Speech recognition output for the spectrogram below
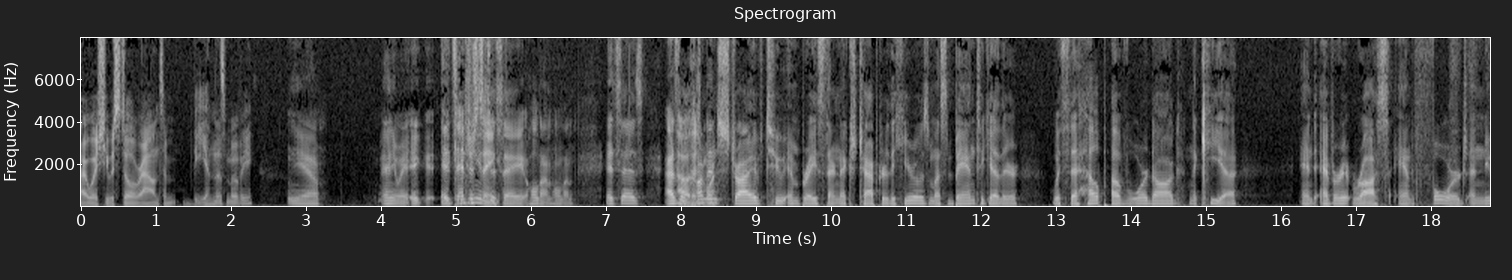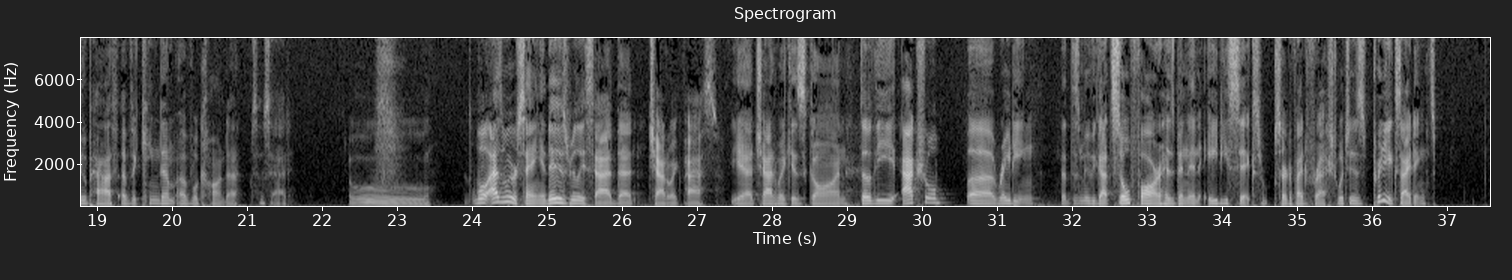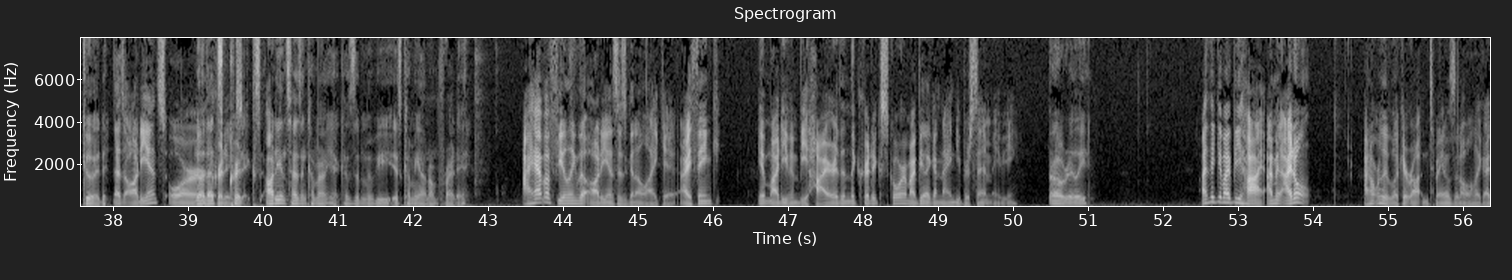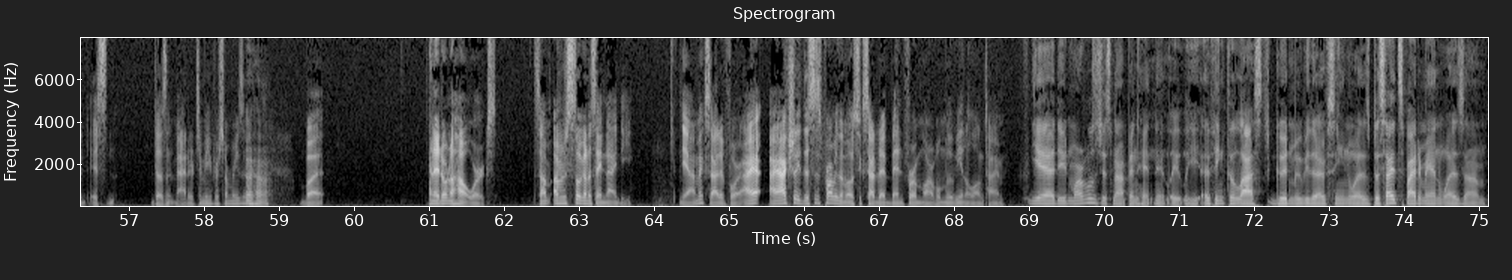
I wish he was still around to be in this movie. Yeah. Anyway, it, it It's interesting. to say, hold on, hold on. It says, as oh, the Oh. Wakandans strive to embrace their next chapter, the heroes must band together with the help of War Dog Nakia and Everett Ross and forge a new path of the kingdom of Wakanda. So sad. Ooh. Well, as we were saying, it is really sad that Chadwick passed. Yeah, Chadwick is gone. So the actual uh, rating that this movie got so far has been an 86 certified fresh, which is pretty exciting. It's good. That's audience or no, that's critics? critics. Audience hasn't come out yet because the movie is coming out on Friday. I have a feeling the audience is gonna like it. I think it might even be higher than the critics score. It might be like a ninety percent, maybe. Oh, really? I think it might be high. I mean, I don't, I don't really look at Rotten Tomatoes at all. Like, I it's doesn't matter to me for some reason. Uh huh. But, and I don't know how it works, so I'm I'm still gonna say ninety. Yeah, I'm excited for it. I I actually this is probably the most excited I've been for a Marvel movie in a long time. Yeah, dude, Marvel's just not been hitting it lately. I think the last good movie that I've seen was besides Spider-Man was um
